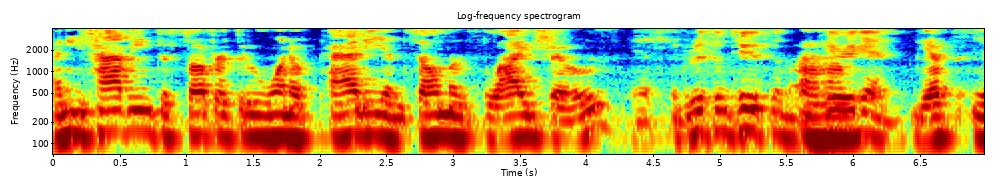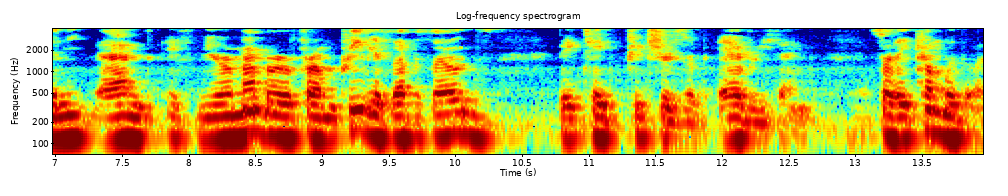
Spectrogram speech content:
And he's having to suffer through one of Patty and Selma's live shows. Yes, the gruesome twosome Uh-huh. here again. Yep, and, and if you remember from previous episodes, they take pictures of everything. So they come with, uh,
